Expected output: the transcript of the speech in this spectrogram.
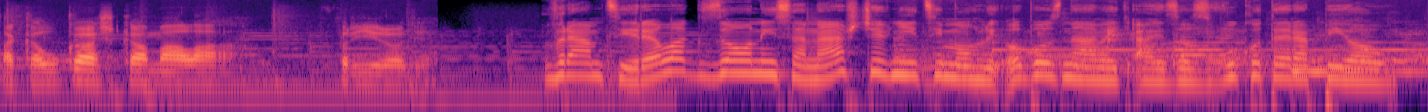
taká ukážka malá v prírode. V rámci relax zóny sa návštevníci mohli oboznámiť aj so zvukoterapiou.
